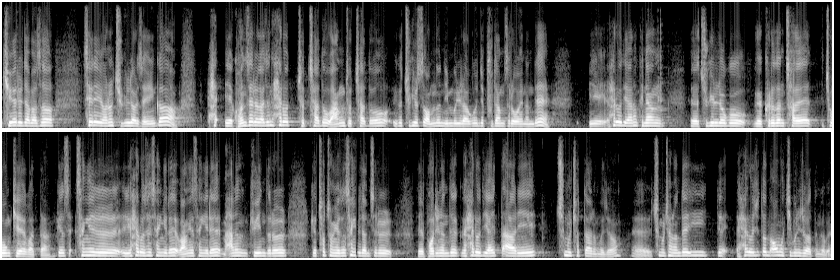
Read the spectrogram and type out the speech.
기회를 잡아서 세례 요한을 죽이려고 했어요. 그러니까 예, 권세를 가진 헤롯조차도 왕조차도 이거 죽일 수 없는 인물이라고 이제 부담스러워했는데 이 헤로디아는 그냥 예, 죽이려고 그러던 차에 좋은 기회가 왔다. 생일 헤롯의 생일에 왕의 생일에 많은 귀인들을 초청해서 생일 잔치를 예, 벌이는데 그 헤로디아의 딸이 춤을 췄다는 거죠. 춤을 췄는데 이 헤롯이 또 너무 기분이 좋았던가 봐요.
